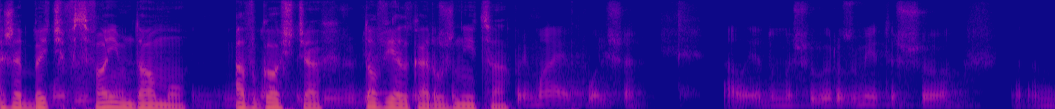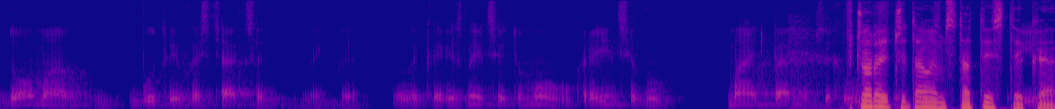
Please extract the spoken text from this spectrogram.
że być w swoim domu, a w gościach to wielka różnica. Приймає Польща, але я думаю, що ви розумієте, що вдома бути і в гостях це якби велика різниця, і тому українці Wczoraj czytałem statystykę.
